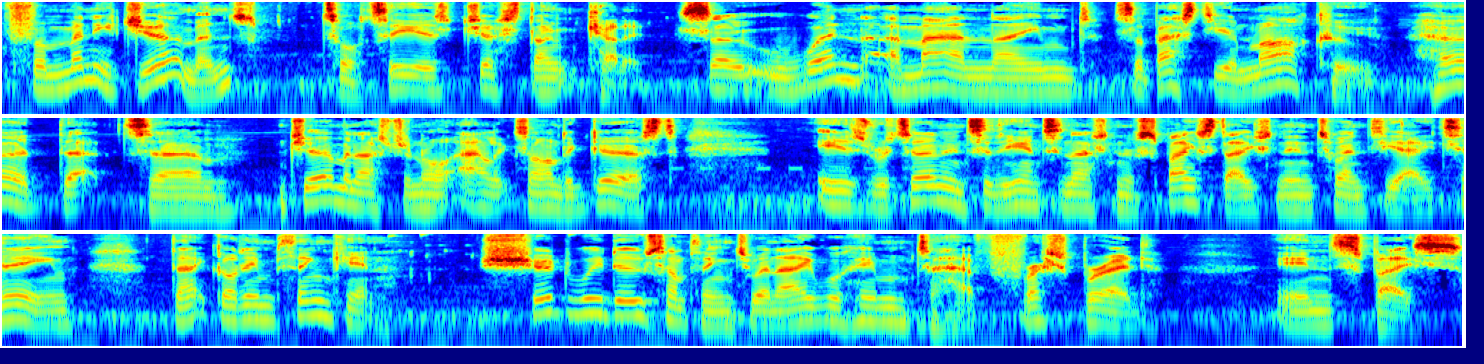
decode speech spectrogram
for many Germans, tortillas just don't cut it. So when a man named Sebastian Marcu heard that um, German astronaut Alexander Gerst is returning to the International Space Station in 2018, that got him thinking should we do something to enable him to have fresh bread in space?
